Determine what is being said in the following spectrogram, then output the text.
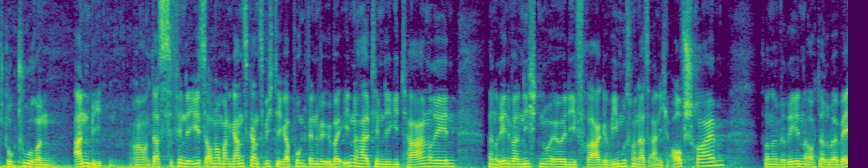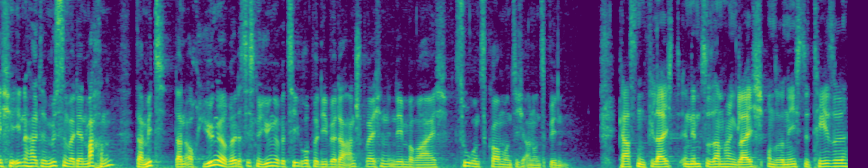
Strukturen anbieten. Ja, und das finde ich ist auch nochmal ein ganz, ganz wichtiger Punkt, wenn wir über Inhalte im Digitalen reden, dann reden wir nicht nur über die Frage, wie muss man das eigentlich aufschreiben, sondern wir reden auch darüber, welche Inhalte müssen wir denn machen, damit dann auch Jüngere, das ist eine jüngere Zielgruppe, die wir da ansprechen in dem Bereich, zu uns kommen und sich an uns binden. Carsten, vielleicht in dem Zusammenhang gleich unsere nächste These,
